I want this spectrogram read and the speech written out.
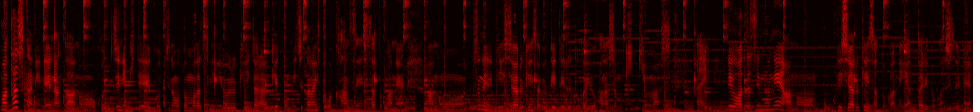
まあ確かにねなんかあのこっちに来てこっちのお友達にいろいろ聞いたら結構身近な人が感染したとかねあの常に PCR 検査受けてるとかいう話も聞きます。はい。で私もねあの PCR 検査とかねやったりとかしてね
